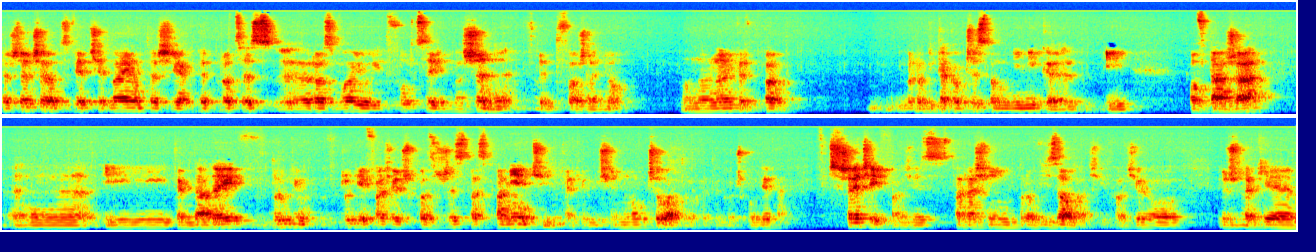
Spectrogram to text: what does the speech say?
te rzeczy odzwierciedlają też jakby proces e, rozwoju i twórcy i maszyny w tym tworzeniu. Ona najpierw robi taką czystą mimikę i powtarza yy, i tak dalej. W, drugim, w drugiej fazie już korzysta z pamięci, tak jakby się nauczyła trochę tego człowieka. Trzeciej fazie stara się improwizować i chodzi o już takie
